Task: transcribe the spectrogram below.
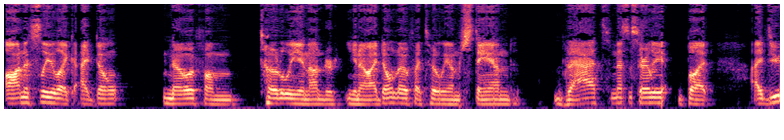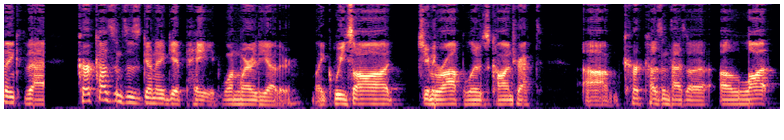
honestly, like, I don't know if I'm totally in under, you know, I don't know if I totally understand that necessarily, but I do think that Kirk Cousins is going to get paid one way or the other. Like we saw Jimmy Garoppolo's contract um, Kirk Cousins has a, a lot,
